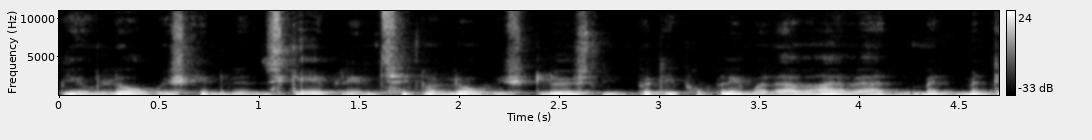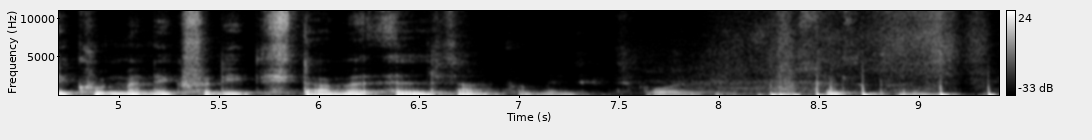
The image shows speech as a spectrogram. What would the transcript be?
biologisk, en videnskabelig, en teknologisk løsning på de problemer, der var i verden. Men, men det kunne man ikke, fordi de stammede alle sammen fra menneskets grådighed. Selvcentrering.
